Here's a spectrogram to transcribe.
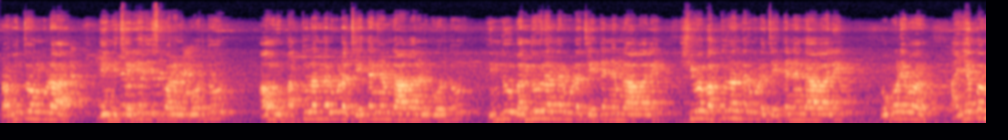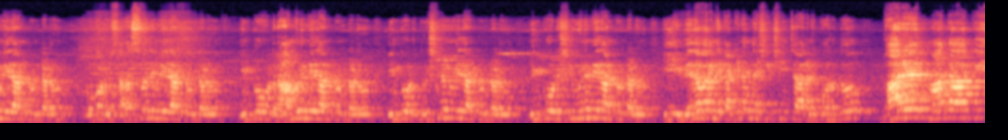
ప్రభుత్వం కూడా దీన్ని చర్య తీసుకోవాలని కోరుతూ అవును భక్తులందరూ కూడా చైతన్యం కావాలని కోరుతూ హిందూ బంధువులందరూ కూడా చైతన్యం కావాలి శివ భక్తులందరూ కూడా చైతన్యం కావాలి. ఒకడేమో అయ్యప్ప మీద అంటుంటాడు ఒకడు సరస్వతి మీద అంటుంటాడు ఇంకొకడు రాముని మీద అంటుంటాడు ఇంకోటి కృష్ణుని మీద అంటుంటాడు ఇంకోటి శివుని మీద అంటుంటాడు. ఈ విధవలని కఠినంగా శిక్షించాలని కోరుతూ భారత్ మాతాకి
